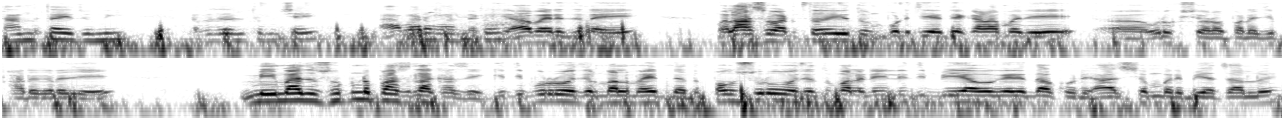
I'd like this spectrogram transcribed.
थांबताय तुम्ही. त्याबद्दल तुमचे आभार मानतो. आभारीच नाही. मला असं वाटतं इथून पुढच्या येत्या काळामध्ये वृक्षारोपणाची फार गरज आहे. मी माझं स्वप्न पाच लाखाचं आहे. किती पूर्ण होतील मला माहीत नाही. पाऊस सुरू होते तुम्हाला डेली ती बिया वगैरे दाखवणे आज शंभर बिया चालू आहे.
